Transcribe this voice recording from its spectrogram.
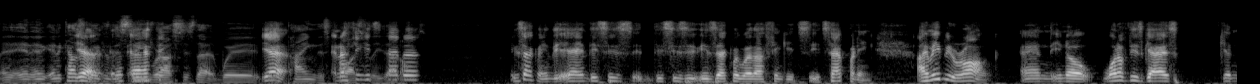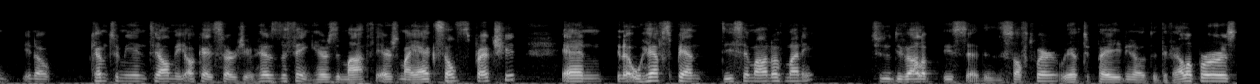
and, and, and it comes Yeah, back to the and- theme and I for us is that we're, Yeah, we're paying this and I think for it's these kinda- add-ons. Exactly, and this is this is exactly what I think it's it's happening. I may be wrong, and you know, one of these guys can you know come to me and tell me, okay, Sergio, here's the thing, here's the math, here's my Excel spreadsheet, and you know, we have spent this amount of money to develop this uh, the, the software. We have to pay you know the developers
